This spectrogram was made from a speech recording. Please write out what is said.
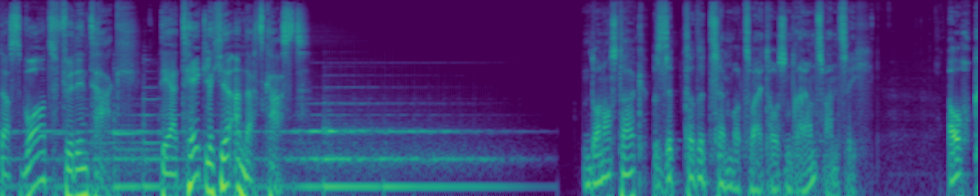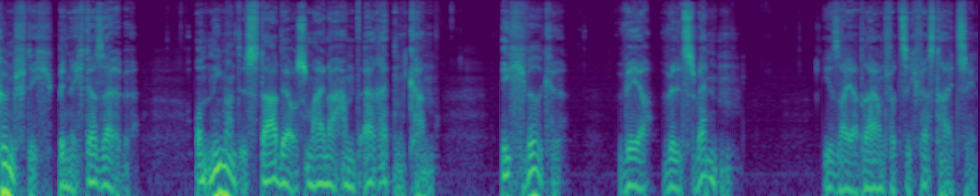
Das Wort für den Tag. Der tägliche Andachtscast. Donnerstag, 7. Dezember 2023. Auch künftig bin ich derselbe. Und niemand ist da, der aus meiner Hand erretten kann. Ich wirke. Wer will's wenden? Jesaja 43, Vers 13.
